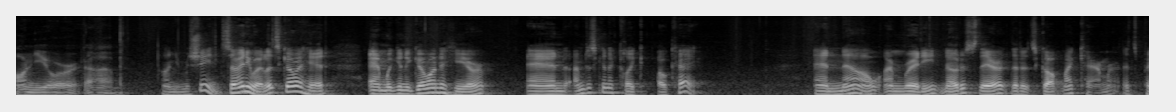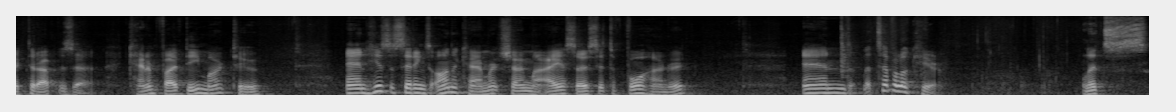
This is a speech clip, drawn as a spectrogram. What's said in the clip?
on your, um, on your machine. So anyway, let's go ahead and we're going to go under here and I'm just going to click OK. And now I'm ready. Notice there that it's got my camera. It's picked it up as a Canon 5D Mark II. And here's the settings on the camera. It's showing my ISO set to 400. And let's have a look here. Let's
